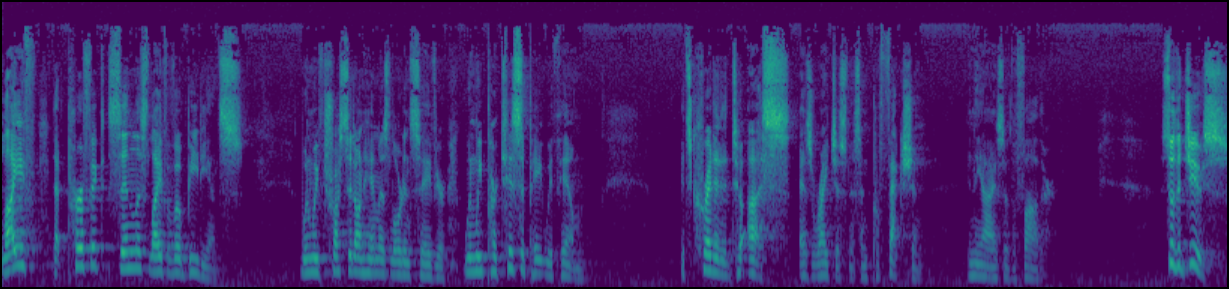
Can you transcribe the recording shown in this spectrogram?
life that perfect, sinless life of obedience, when we've trusted on Him as Lord and Savior, when we participate with Him, it's credited to us as righteousness and perfection in the eyes of the Father. So the juice,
